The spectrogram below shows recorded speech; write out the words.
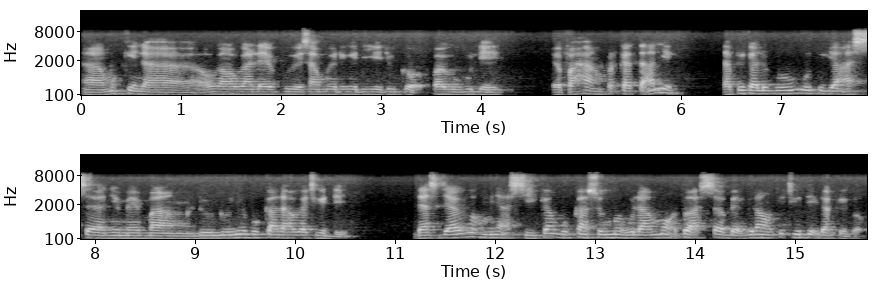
ha, mungkinlah orang-orang level sama dengan dia juga baru boleh uh, faham perkataan dia tapi kalau guru tu yang asalnya memang dulunya bukanlah orang cerdik dan sejarah menyaksikan bukan semua ulama tu asal background tu cerdik belaka kok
